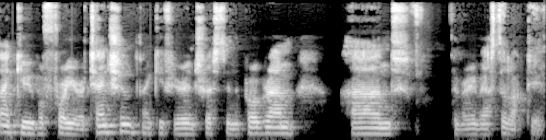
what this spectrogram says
Thank you for your attention. Thank you for your interest in the program and the very best of luck to you.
